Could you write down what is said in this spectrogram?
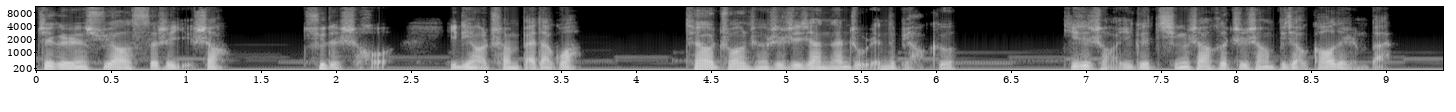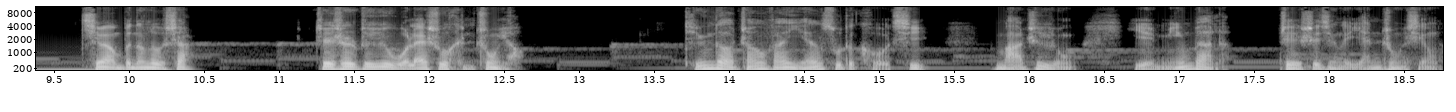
这个人需要四十以上，去的时候一定要穿白大褂，他要装成是这家男主人的表哥。你得找一个情商和智商比较高的人办，千万不能露馅这事儿对于我来说很重要。听到张凡严肃的口气，马志勇也明白了这事情的严重性了。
